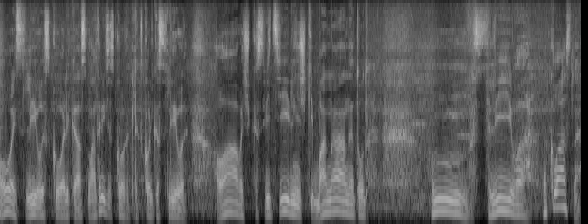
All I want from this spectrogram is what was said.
Ой, сливы сколько. Смотрите, сколько, сколько сливы. Лавочка, светильнички, бананы тут. М-м, слива. Ну, классно.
